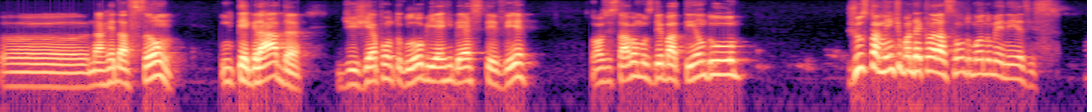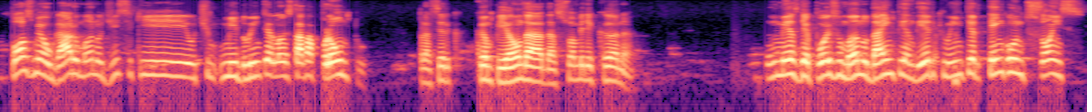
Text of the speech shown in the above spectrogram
uh, na redação integrada de G. Globo e RBS TV, nós estávamos debatendo justamente uma declaração do Mano Menezes. Pós-Melgar, o Mano disse que o time do Inter não estava pronto para ser campeão da, da Sul-Americana. Um mês depois, o Mano dá a entender que o Inter tem condições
